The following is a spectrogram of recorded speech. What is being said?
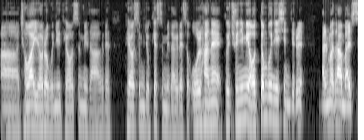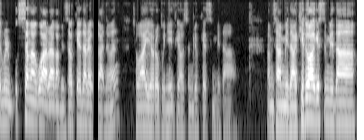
아, 저와 여러분이 되었습니다. 그래 되었으면 좋겠습니다. 그래서 올 한 해 그 주님이 어떤 분이신지를 날마다 말씀을 묵상하고 알아가면서 깨달아가는 저와 여러분이 되었으면 좋겠습니다. 감사합니다. 기도하겠습니다.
